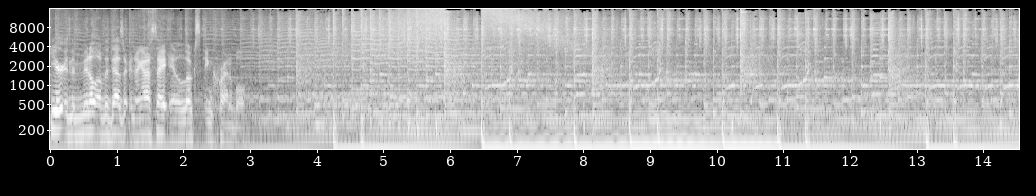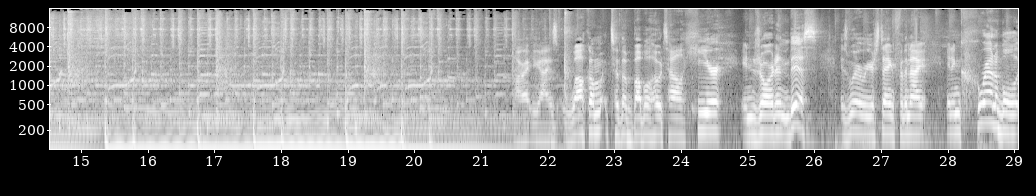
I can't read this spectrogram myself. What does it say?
here in the middle of the desert, and I gotta say, it looks incredible. Right, you guys, welcome to the Bubble Hotel here in Jordan. This is where we are staying for the night. An incredible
